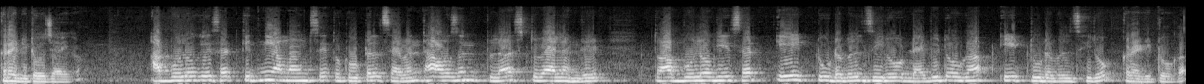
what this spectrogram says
क्रेडिट हो जाएगा। आप बोलोगे, सर, कितनी अमाउंट से? तो total seven thousand plus twelve hundred तो आप बोलोगे, sir eight two double zero debit होगा eight two double zero credit होगा।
